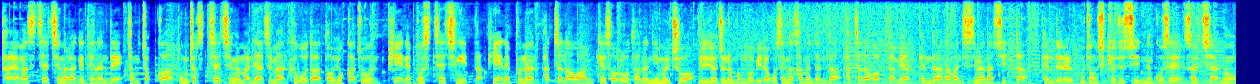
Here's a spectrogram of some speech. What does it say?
다양한 스트레칭을 하게 되는데 정적과 동적 스트레칭을 많이 하지만 그보다 더 효과 좋은 PNF 스트레칭이 있다. PNF는 파트너와 함께 서로 다른 힘을 주어 늘려주는 방법이라고 생각하면 된다. 파트너가 없다면 밴드 하나만 있으면 할 수 있다. 밴드를 고정시켜 줄 수 있는 곳에 설치한 후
